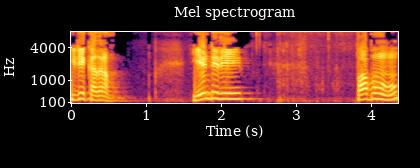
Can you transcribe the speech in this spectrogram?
ఇది కథనం. ఏంటిది? పాపం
